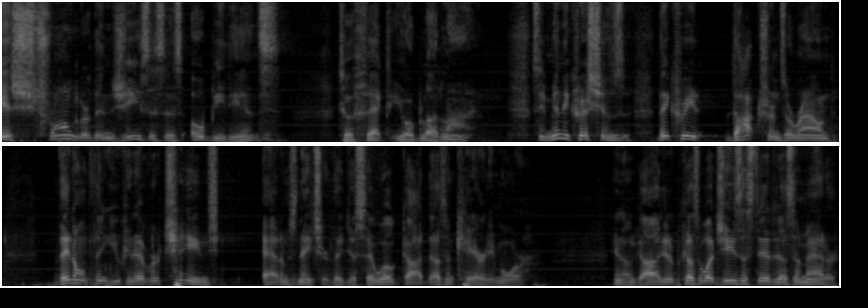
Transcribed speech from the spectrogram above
is stronger than Jesus' obedience to affect your bloodline? See, many Christians, they create doctrines around, they don't think you can ever change Adam's nature. They just say, well, God doesn't care anymore. You know, God, you know, because of what Jesus did, it doesn't matter.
